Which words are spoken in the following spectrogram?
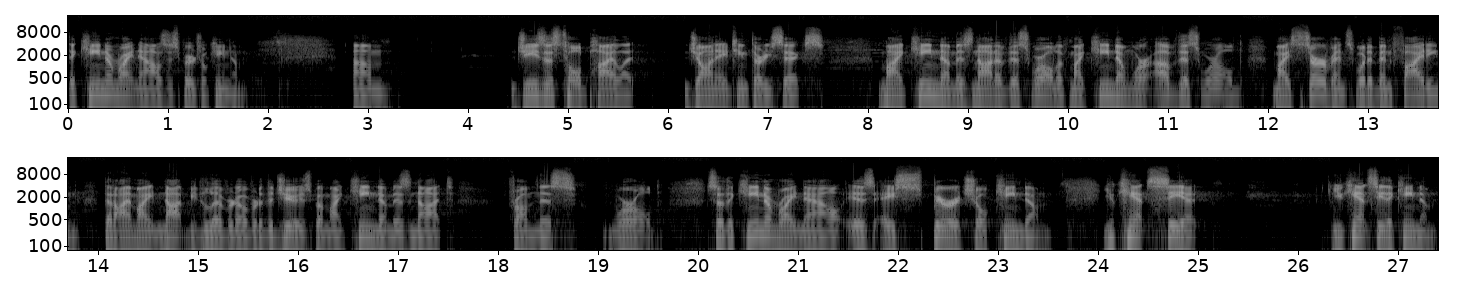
The kingdom right now is a spiritual kingdom. Um, Jesus told Pilate, John 18 36, my kingdom is not of this world. If my kingdom were of this world, my servants would have been fighting that I might not be delivered over to the Jews. But my kingdom is not from this world. So the kingdom right now is a spiritual kingdom. You can't see it. You can't see the kingdom.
